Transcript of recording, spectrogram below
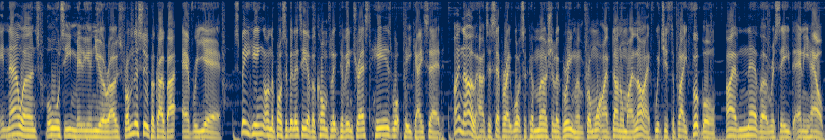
it now earns 40 million euros from the Supercopa every year. Speaking on the possibility of a conflict of interest, here's what Piqué said. I know how to separate what's a commercial agreement from what I've done all my life, which is to play football. I have never received any help.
